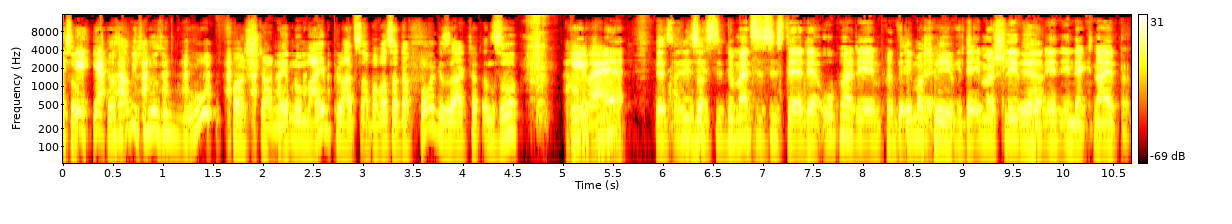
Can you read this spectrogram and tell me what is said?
So, Ja. Das habe ich nur so grob verstanden. Ich habe nur meinen Platz, aber was er davor gesagt hat und so. ich weil das, das ist, du meinst, es ist der der Opa, der im Prinzip Der immer schläft. der, immer schläft Ja. in, in der Kneipe.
